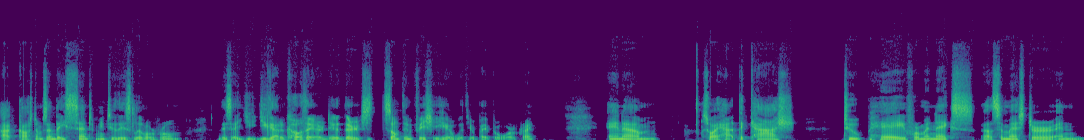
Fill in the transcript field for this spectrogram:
at customs, and they sent me to this little room. They said, "You, you got to go there, dude. There's something fishy here with your paperwork, right?" And um, so I had the cash to pay for my next uh, semester and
